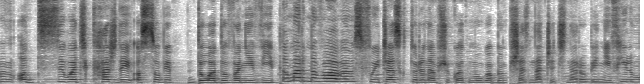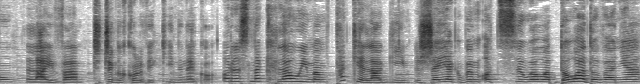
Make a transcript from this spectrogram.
miałabym odsyłać każdej osobie doładowanie VIP, to marnowałabym swój czas, który na przykład mogłabym przeznaczyć na robienie filmu, live'a, czy czegokolwiek innego. Oraz na Klaui mam takie lagi, że jakbym odsyłała do ładowania,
